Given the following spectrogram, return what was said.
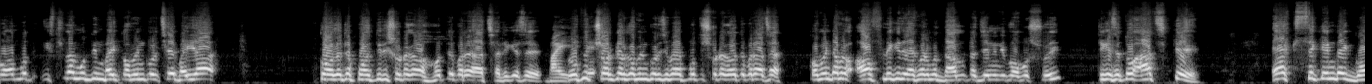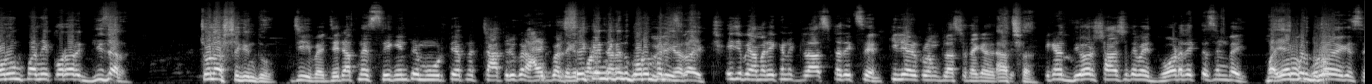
মোহাম্মদ ইসলাম উদ্দিন ভাই কমেন্ট করেছে ভাইয়া কল এটা পঁয়ত্রিশশো টাকা হতে পারে। আচ্ছা ঠিক আছে? রফিক সরকার কমেন্ট করেছে ভাইয়া পঁচিশশো টাকা হতে পারে। আচ্ছা কমেন্ট আমরা অফ লিখে দিই এখন আমরা দামটা জেনে নিব অবশ্যই। ঠিক আছে তো আজকে এক সেকেন্ডে গরম পানি করার গিজার চলে আসছে কিন্তু। জি ভাই যেটা আপনার সেকেন্ডের মুহূর্তে আপনার চা তৈরি করে আরেকবার সেকেন্ডে কিন্তু গরম পানি রাইট এই যে ভাই আমার এখানে গ্লাসটা দেখছেন ক্লিয়ার করলাম গ্লাসটা দেখা যাচ্ছে। আচ্ছা। এখানে দেওয়ার সাথে সাথে ভাই ধোয়াটা দেখতেছেন ভাই। ভাই একবার বড় হয়ে গেছে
